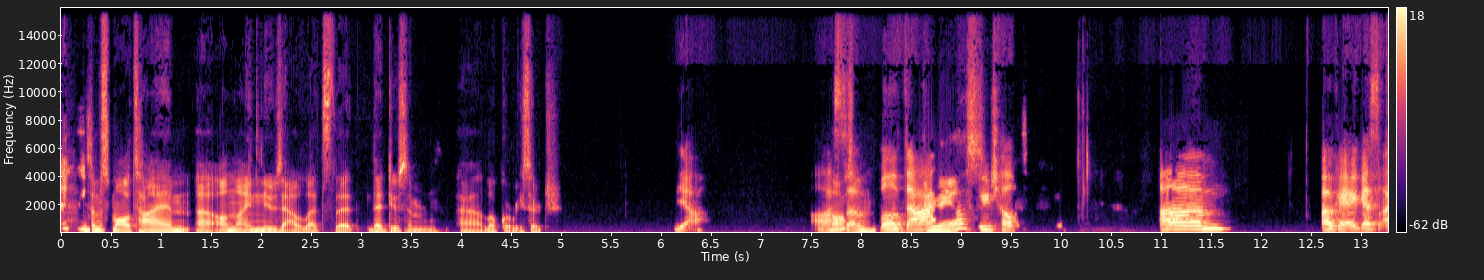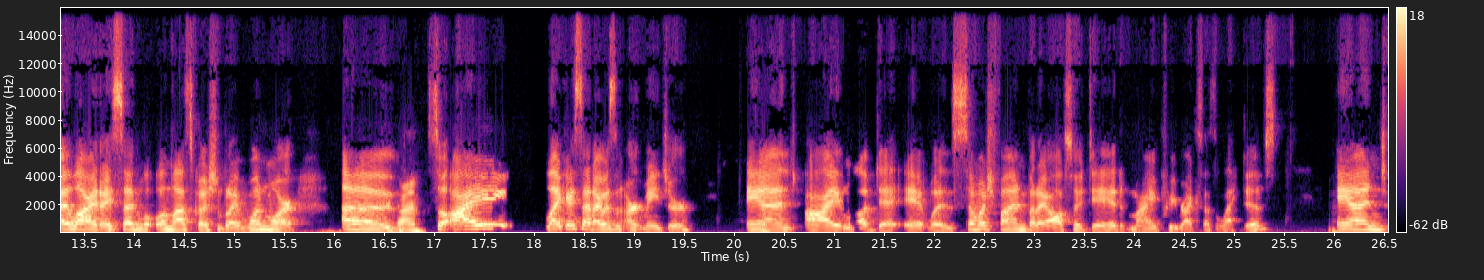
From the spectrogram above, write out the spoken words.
some small time uh, online news outlets that that do some uh, local research. Yeah. Awesome. awesome. Well, that huge help. Um. Okay, I guess I lied. I said one last question, but I have one more. Um. So I, like I said, I was an art major and yep. I loved it. It was so much fun, but I also did my prereqs as electives. Mm-hmm. And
